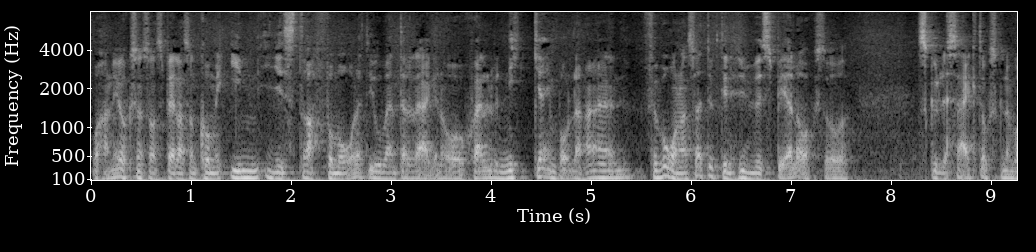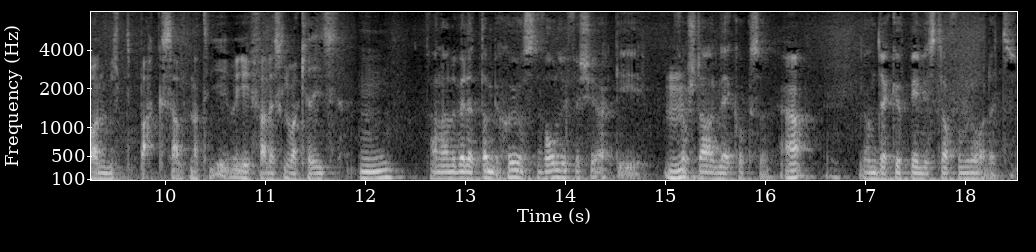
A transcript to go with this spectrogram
Och han är ju också en sån spelare som kommer in i straffområdet i oväntade lägen och själv nickar in bollen. Han är en förvånansvärt duktig huvudspelare också. Skulle säkert också kunna vara en mittbacksalternativ ifall det skulle vara kris. Mm. Han hade väl ett ambitiöst volleyförsök i mm. första halvlek också. Ja. Han dök upp in i straffområdet.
